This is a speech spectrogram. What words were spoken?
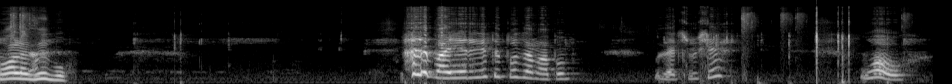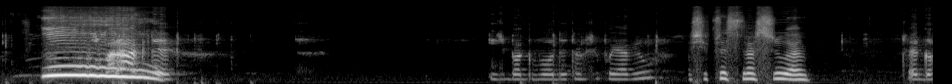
O, ale wybuch. Ale bajer, jestem poza mapą. Uleczmy się. Wow. Uuu, Szmaragdy. Jakiś bak wody tam się pojawił. się przestraszyłem. Czego?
